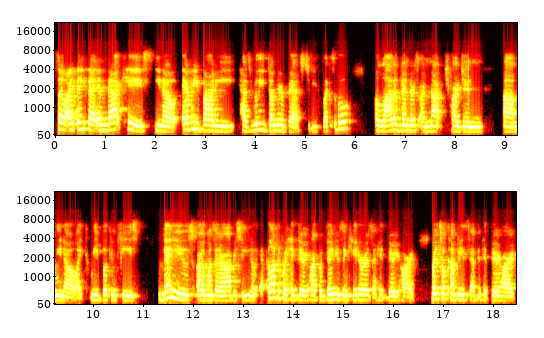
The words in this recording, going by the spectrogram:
so I think that in that case, you know, everybody has really done their best to be flexible. A lot of vendors are not charging, um, you know, like rebooking fees. Venues are the ones that are obviously, you know, a lot of people are hit very hard, but venues and caterers are hit very hard. Rental companies have been hit very hard.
